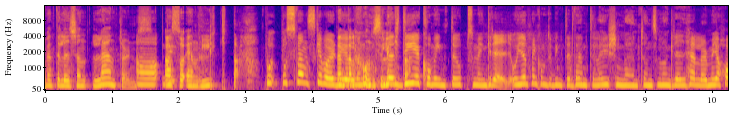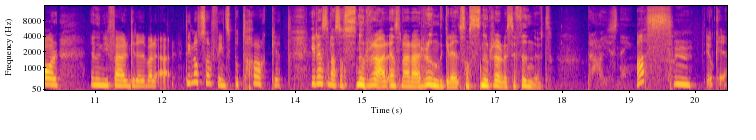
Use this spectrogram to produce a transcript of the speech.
Ventilation lanterns. Ja, det- Alltså en lykta. På, på svenska var det det, men, men det kom inte upp som en grej. Och egentligen kom typ inte ventilation lantern som någon grej heller, men jag har en ungefär grej vad det är. Det är något som finns på taket. Är det en sån där som snurrar? En sån där rund grej som snurrar och ser fin ut? Bra gissning. Ass. Mm, det är okej.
